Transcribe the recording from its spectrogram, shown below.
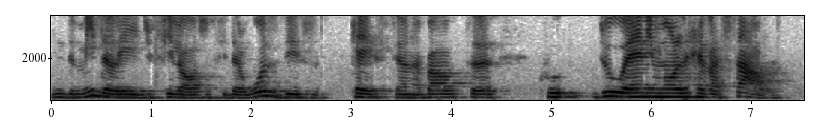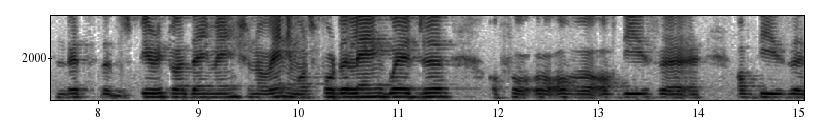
in the Middle Age philosophy, there was this question about uh, could, do animals have a soul? And that's the spiritual dimension of animals for the language of, of, of these, uh, of these uh,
